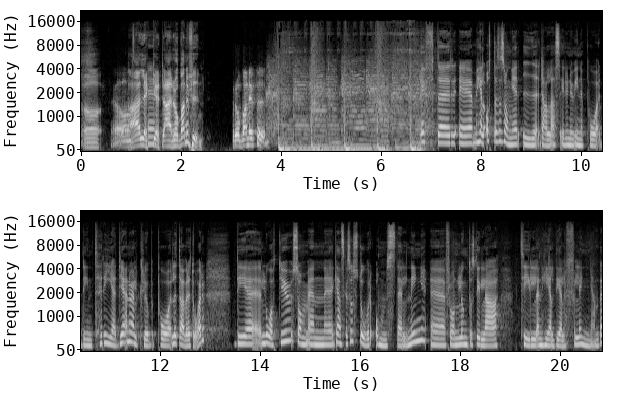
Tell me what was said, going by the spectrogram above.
Ja. Ja, Ah, läckert. Ah, Robban är fin. Robban är fin. Efter eh, hela åtta säsonger i Dallas är du nu inne på din tredje NHL-klubb på lite över ett år. Det låter ju som en eh, ganska så stor omställning eh, från lugnt och stilla till en hel del förlängande.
